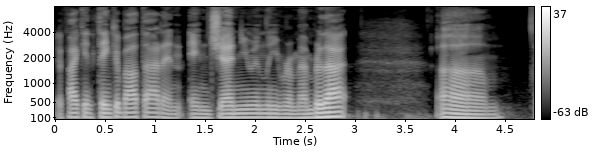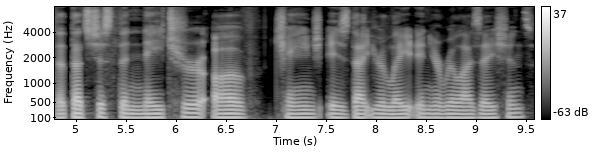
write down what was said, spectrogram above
if I can think about that and, and genuinely remember that, um, that that's just the nature of change is that you're late in your realizations.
